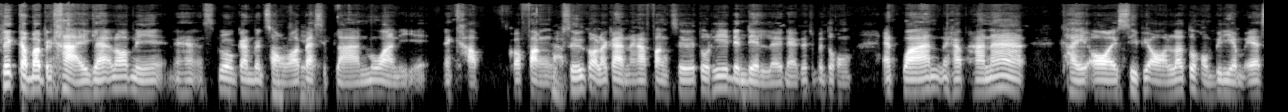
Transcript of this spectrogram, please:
พลิกกลับมาเป็นขายอีกแล้วรอบนี้นะฮะรวมกันเป็น 280 ล้านเมื่อวานนี้นะครับ ก็ฝั่งครับซื้อก่อนแล้วกันนะครับ ฝั่งซื้อตัวที่เด่นๆเลยเนี่ยก็จะเป็นตัวของ Advance นะครับ HANA ไทยออย CPO แล้วตัวของ BDMS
